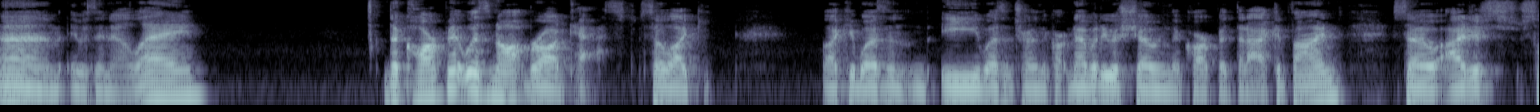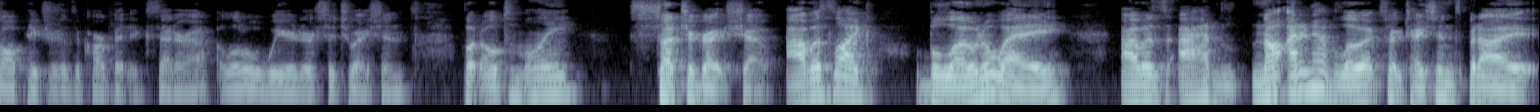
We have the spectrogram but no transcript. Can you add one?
Um, it was in LA. The carpet was not broadcast, so like, like it wasn't. E wasn't showing the carpet. Nobody was showing the carpet that I could find. So I just saw pictures of the carpet, etc. A little weirder situation, but ultimately, such a great show. I was like blown away. I was. I had not. I didn't have low expectations, but I,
